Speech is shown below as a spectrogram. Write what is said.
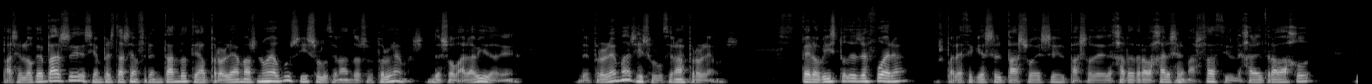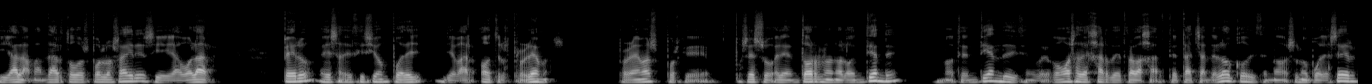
pase lo que pase, siempre estás enfrentándote a problemas nuevos y solucionando esos problemas. De eso va la vida, de, problemas y solucionar problemas. Pero visto desde fuera, pues parece que es el paso ese, el paso de dejar de trabajar es el más fácil, dejar el trabajo y ala, mandar todos por los aires y a volar. Pero esa decisión puede llevar otros problemas. Problemas porque, pues eso, el entorno no lo entiende, no te entiende, dicen, pero ¿cómo vas a dejar de trabajar? Te tachan de loco, dicen, no, eso no puede ser.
